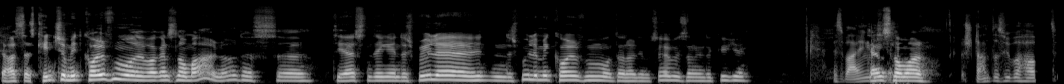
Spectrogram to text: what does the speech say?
Da hast du als Kind schon mitgeholfen, war ganz normal, ne? Dass äh, die ersten Dinge in der Spüle, hinten in der Spüle mitgeholfen und dann halt im Service und in der Küche. Es war eigentlich ganz normal. Stand das überhaupt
